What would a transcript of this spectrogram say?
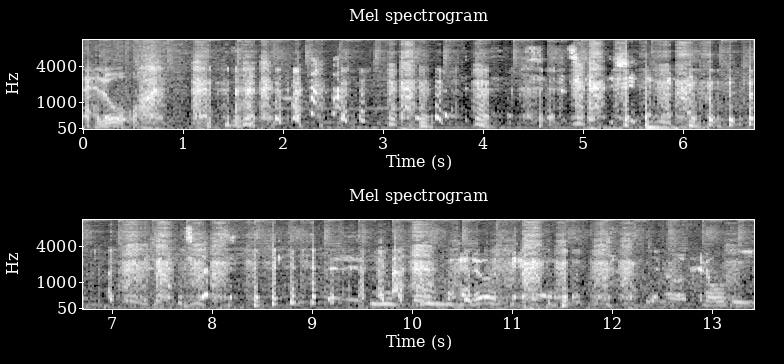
Hello. Hello there, General Kenobi.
